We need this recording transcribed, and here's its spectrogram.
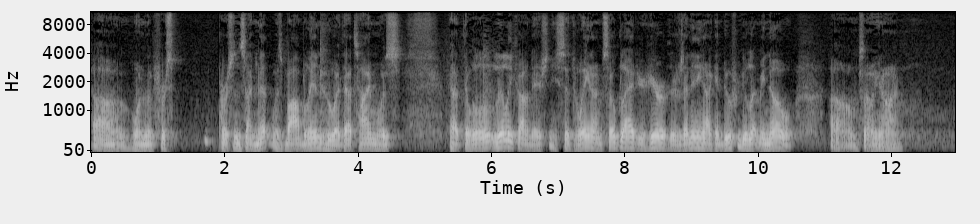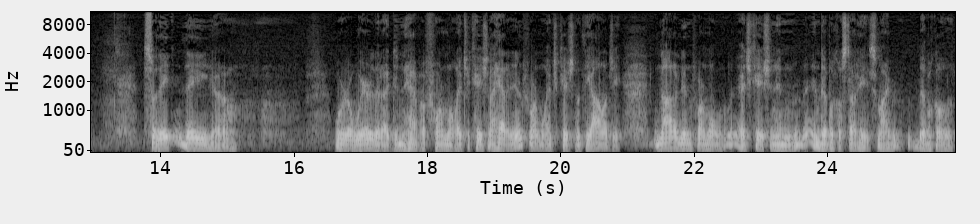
uh, one of the first persons I met was Bob Lynn, who at that time was at the Lilly Foundation. He said, Dwayne, I'm so glad you're here. If there's anything I can do for you, let me know. Um, so, you know, I, so they, they uh, were aware that I didn't have a formal education. I had an informal education in theology, not an informal education in, in biblical studies. My biblical,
